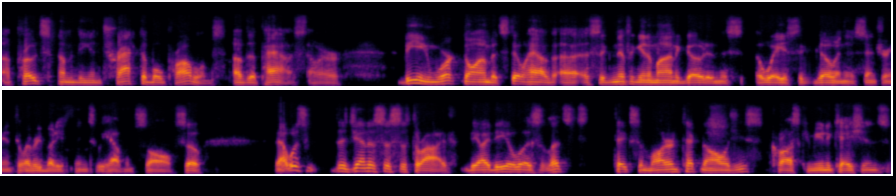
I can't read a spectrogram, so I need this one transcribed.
approach some of the intractable problems of the past are being worked on but still have a, a significant amount of go in this a ways to go in this century until everybody thinks we have them solved. So that was the genesis of thrive. The idea was let's take some modern technologies across communications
